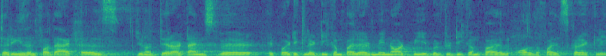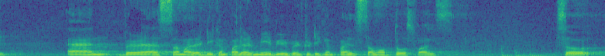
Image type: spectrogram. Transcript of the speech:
the reason for that is, you know, there are times where a particular decompiler may not be able to decompile all the files correctly, and whereas some other decompiler may be able to decompile some of those files. So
